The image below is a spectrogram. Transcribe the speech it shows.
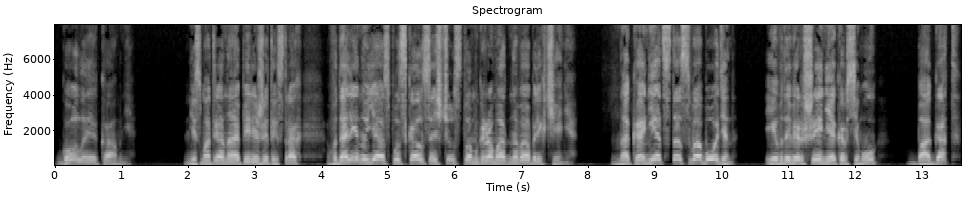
Голые камни. Несмотря на пережитый страх, в долину я спускался с чувством громадного облегчения. Наконец-то свободен. И в довершение ко всему богат.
